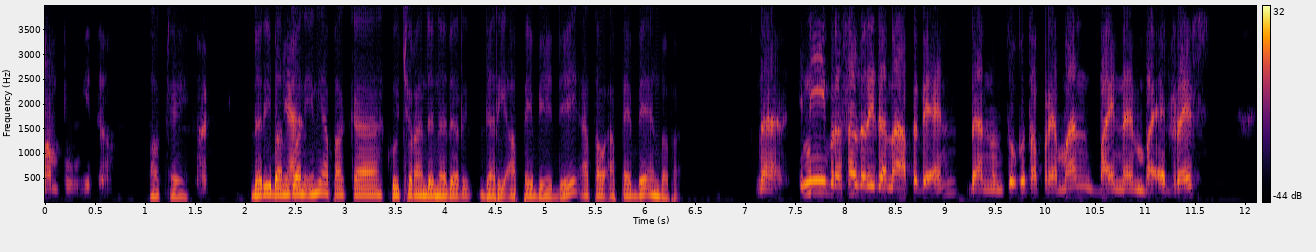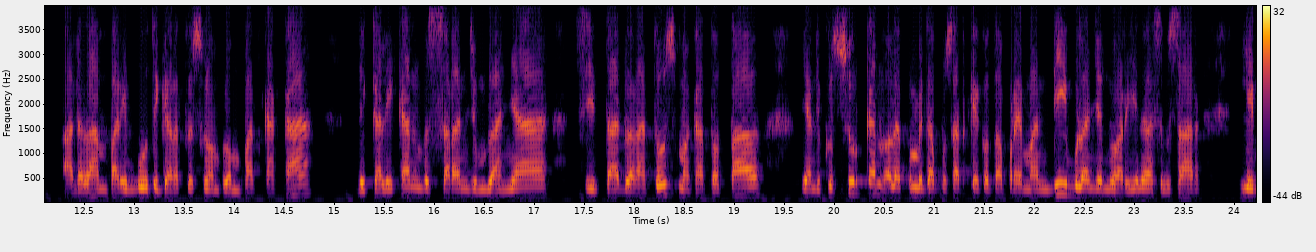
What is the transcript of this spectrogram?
mampu gitu. Oke. Okay. Dari bantuan ya. ini apakah kucuran dana dari dari APBD atau APBN, Bapak? Nah, ini berasal dari dana APBN dan untuk Kota Preman by name by address adalah 4.394 KK dikalikan besaran jumlahnya sita 200 maka total yang dikusurkan oleh pemerintah pusat ke Kota Preman di bulan Januari ini sebesar 5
